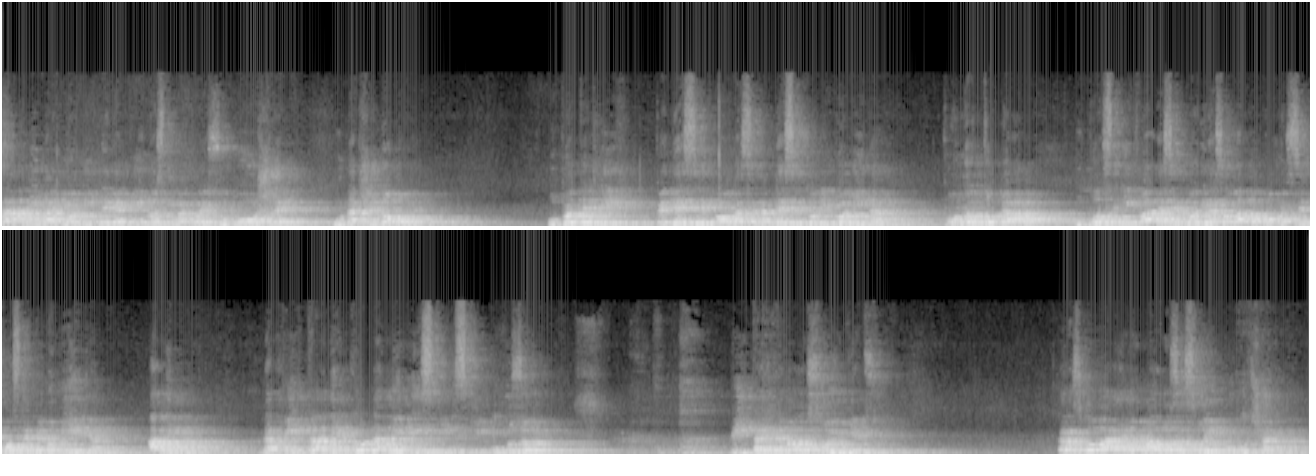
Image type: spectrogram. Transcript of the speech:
samima i onim negativnostima koje su ušle u naše domove. U proteklih 50 pa onda 70 ovih godina puno toga u posljednjih 20 godina sa Allahom pomoći se postepeno mijenja. Ali na pitanje ko nam je istinski uzor, pitajte malo svoju djecu. Razgovarajmo malo sa svojim ukućanima.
